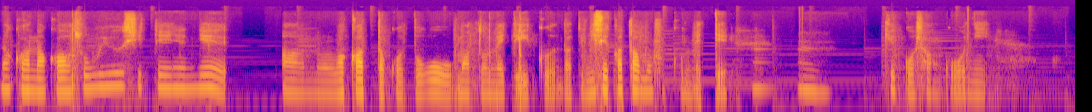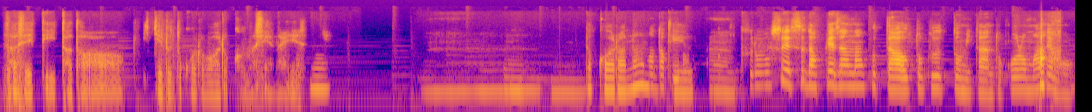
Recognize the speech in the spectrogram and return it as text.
なかなかそういう視点であの分かったことをまとめていくんだって見せ方も含めて。うん。結構参考にさせていただいてるところはあるかもしれないですね。うん。だからなんていううん、プロセスだけじゃなくてアウトプットみたいなところまでも。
